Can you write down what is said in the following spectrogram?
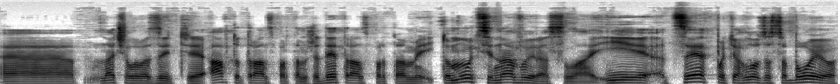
Е, почали возити автотранспортом, ЖД-транспортом, тому ціна виросла. І це потягло за собою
